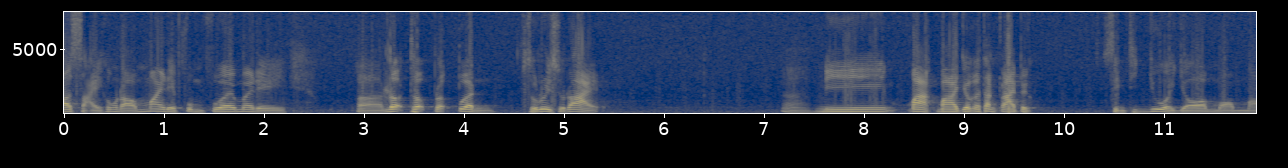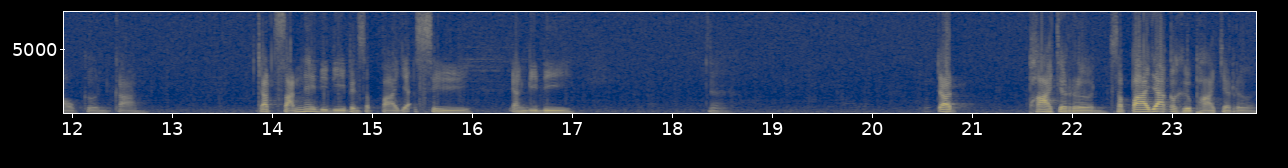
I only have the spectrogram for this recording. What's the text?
อาศัยของเราไม่ได้ฟุ่มเฟือยไม่ได้เลอะเทอะเปื้อนสุรุ่ยสุร่ายมีมากมายจนกระทั่งกลายเป็นสิ่งที่ยั่วยอมมอมเมาเกินการ จัดสรรให้ดี ๆ เป็นสปายะซีอย่างดีๆจะพาเจริญ สปายะก็คือพาเจริญ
